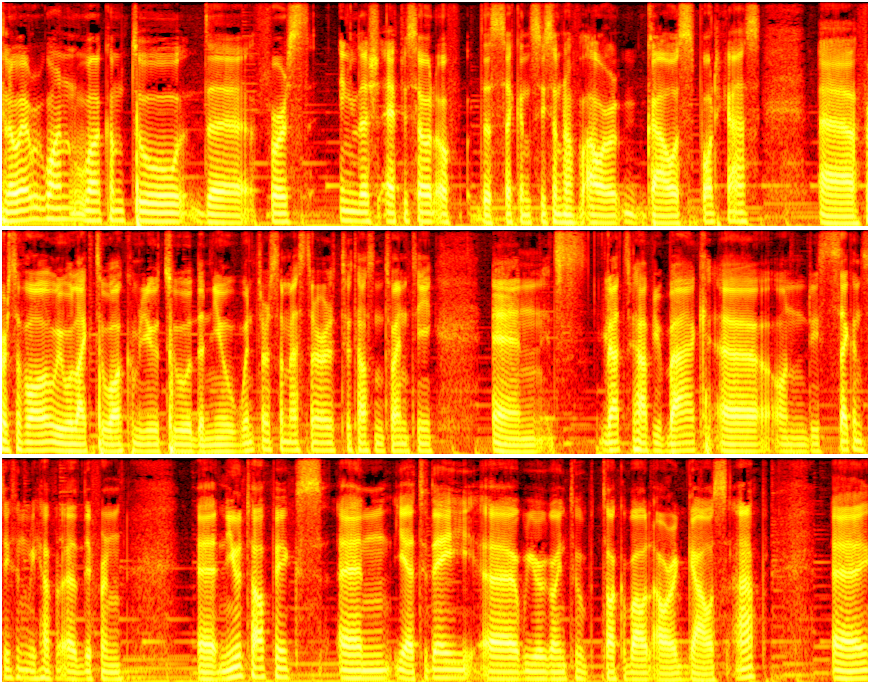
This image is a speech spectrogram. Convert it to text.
Hello, everyone. Welcome to the first English episode of the second season of our Gauss podcast. Uh, first of all, we would like to welcome you to the new winter semester 2020, and it's glad to have you back. Uh, on this second season, we have uh, different uh, new topics, and yeah, today uh, we are going to talk about our Gauss app. Uh,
